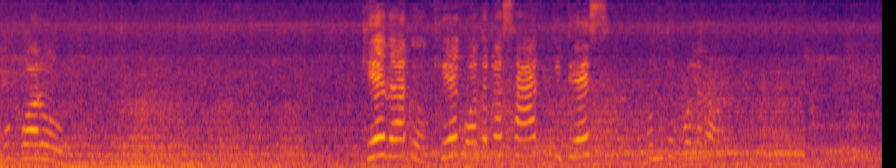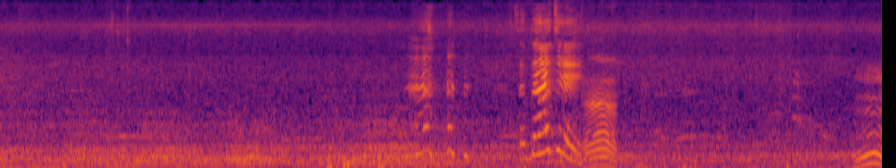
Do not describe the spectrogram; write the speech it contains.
খুব গরম খেয়ে দেখো খেয়ে কতটা স্বাদ কি টেস্ট বন্ধুদের বলে দাও। সেদ্ধ হ্যাঁ। হুম।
